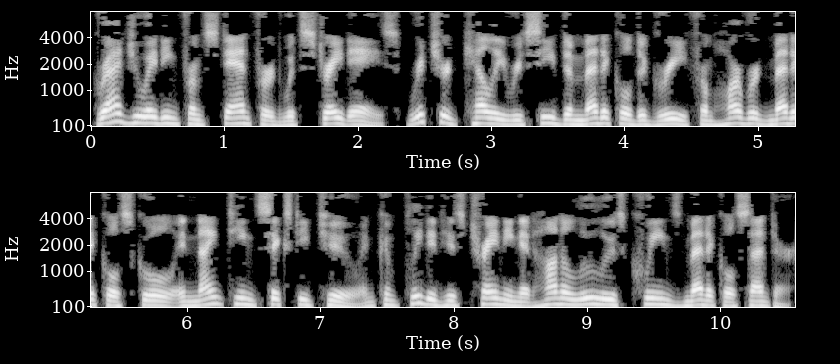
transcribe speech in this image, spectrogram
Graduating from Stanford with straight A's, Richard Kelly received a medical degree from Harvard Medical School in 1962 and completed his training at Honolulu's Queens Medical Center.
